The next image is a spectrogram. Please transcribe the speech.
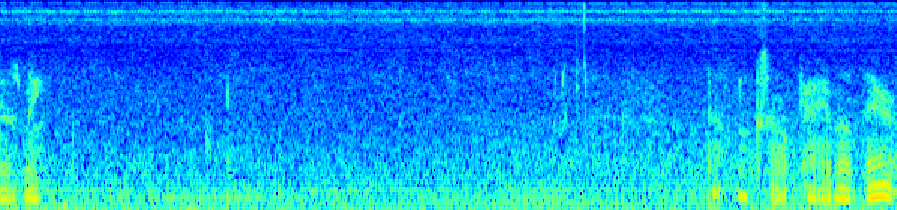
Excuse me. That looks okay about there.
